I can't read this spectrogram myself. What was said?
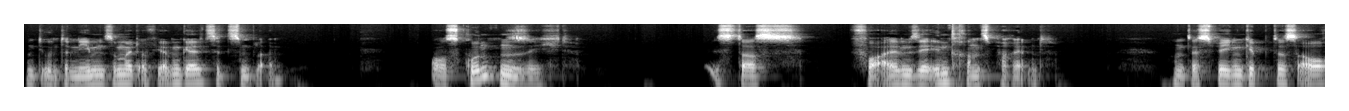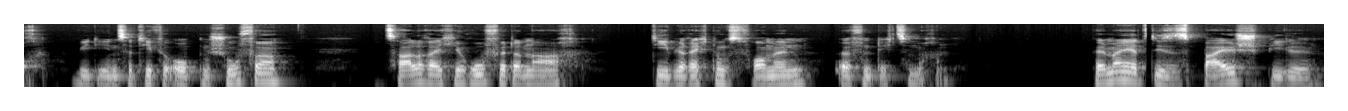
und die Unternehmen somit auf ihrem Geld sitzen bleiben. Aus Kundensicht ist das vor allem sehr intransparent. Und deswegen gibt es auch, wie die Initiative Open Schufa, zahlreiche Rufe danach, die Berechnungsformeln öffentlich zu machen. Wenn man jetzt dieses Beispiel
